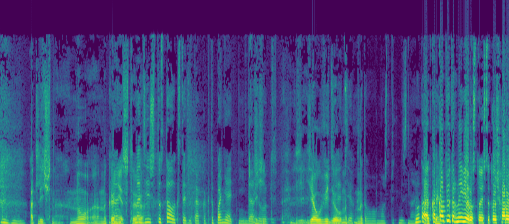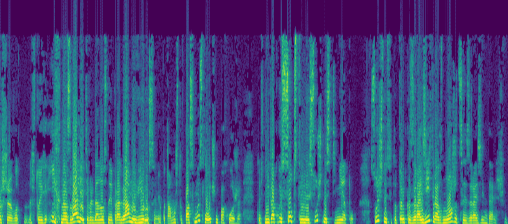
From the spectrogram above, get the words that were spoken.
Угу. Отлично. Ну, э, наконец-то... Надеюсь, что стало, кстати, так как-то понятнее даже я, вот Я увидел... Для тех, на... кто, может быть, не знает. Ну да, это как компьютерный вирус, то есть это очень хорошее, вот, что их, их назвали, эти вредоносные программы, вирусами, потому что по смыслу очень похожи. То есть никакой собственной сущности нету. Сущность – это только заразить, размножиться и заразить дальше.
